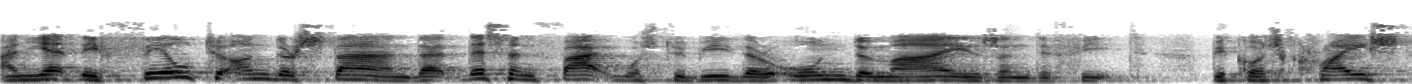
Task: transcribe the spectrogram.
And yet they failed to understand that this in fact was to be their own demise and defeat. Because Christ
